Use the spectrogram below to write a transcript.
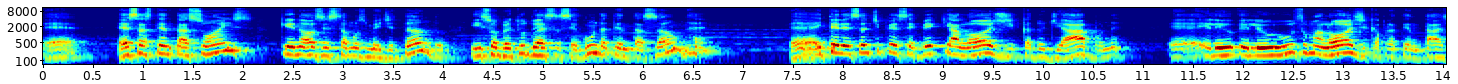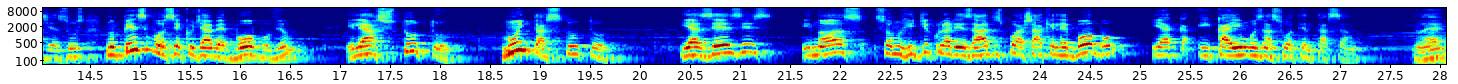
é, essas tentações que nós estamos meditando, e sobretudo essa segunda tentação, né? É interessante perceber que a lógica do diabo, né? É, ele, ele usa uma lógica para tentar Jesus. Não pense você que o diabo é bobo, viu? Ele é astuto, muito astuto. E às vezes e nós somos ridicularizados por achar que ele é bobo e, e caímos na sua tentação, não é?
